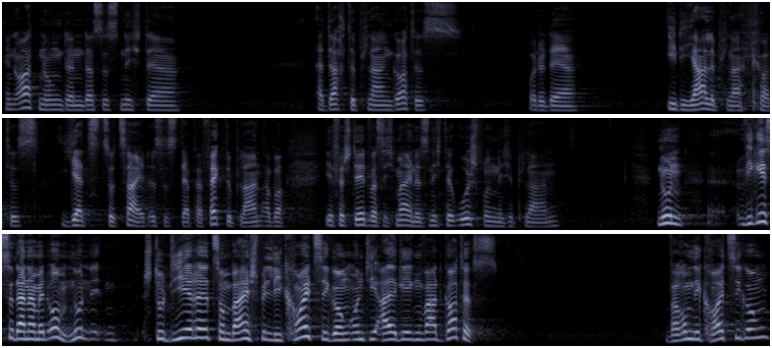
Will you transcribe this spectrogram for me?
in Ordnung, denn das ist nicht der erdachte Plan Gottes oder der ideale Plan Gottes. Jetzt zur Zeit ist es der perfekte Plan, aber ihr versteht, was ich meine. Es ist nicht der ursprüngliche Plan. Nun, wie gehst du dann damit um? Nun, studiere zum Beispiel die Kreuzigung und die Allgegenwart Gottes. Warum die Kreuzigung?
